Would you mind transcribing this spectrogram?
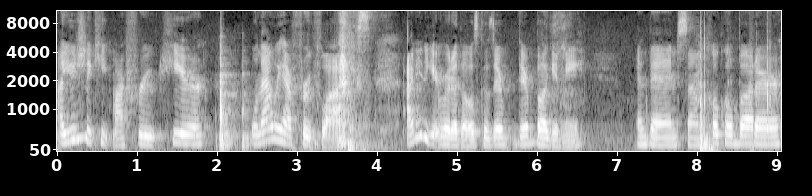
I usually keep my fruit here. Well, now we have fruit flies. I need to get rid of those because they're they're bugging me. And then some cocoa butter.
